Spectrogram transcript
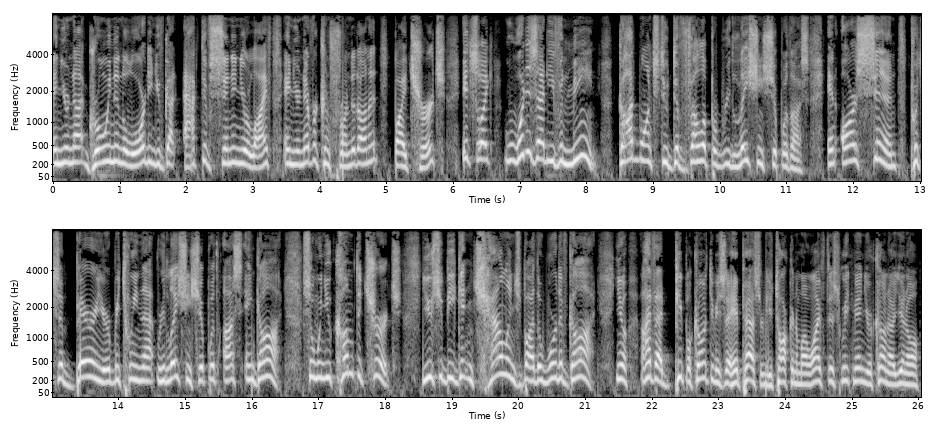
and you're not growing in the Lord and you've got active sin in your life and you're never confronted on it by church? It's like, what does that even mean? God wants to develop a relationship with us and our sin puts a barrier between that relationship with us and God. So when you come to church, you should be getting challenged by the word of God. You know, I've had people come to me and say, Hey, Pastor, you talking to my wife this week, man? You're kind of, you know,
